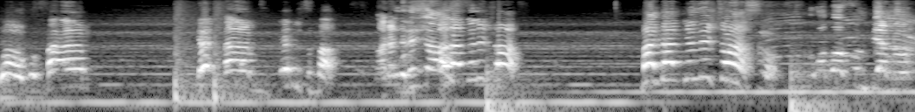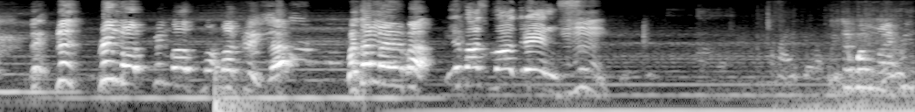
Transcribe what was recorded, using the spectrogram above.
Wow, go get um, get this about. Madam Delicious. Madam Delicious! Madam Delicious! Bọ̀ fún bíẹ́nu. Please, please, bring more, bring more, more, more drinks, huh? That my number? Give us more drinks. Mm-hmm. One more, bring.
